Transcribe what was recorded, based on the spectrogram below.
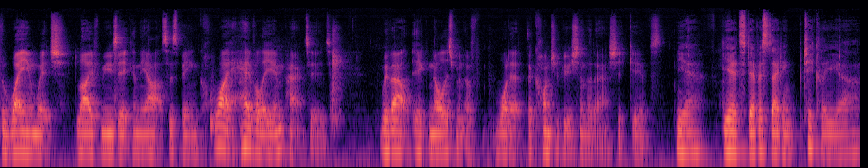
the way in which live music and the arts has been quite heavily impacted without acknowledgement of what it, the contribution that it actually gives. Yeah, yeah, it's devastating, particularly uh,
